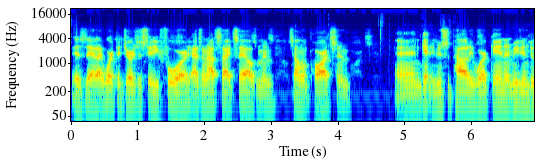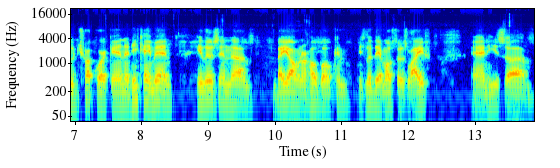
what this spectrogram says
is that I worked at Jersey City Ford as an outside salesman, selling parts and and getting municipality work in and medium duty truck work in. And he came in. He lives in um, Bayonne or Hoboken. He's lived there most of his life, and he's um,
